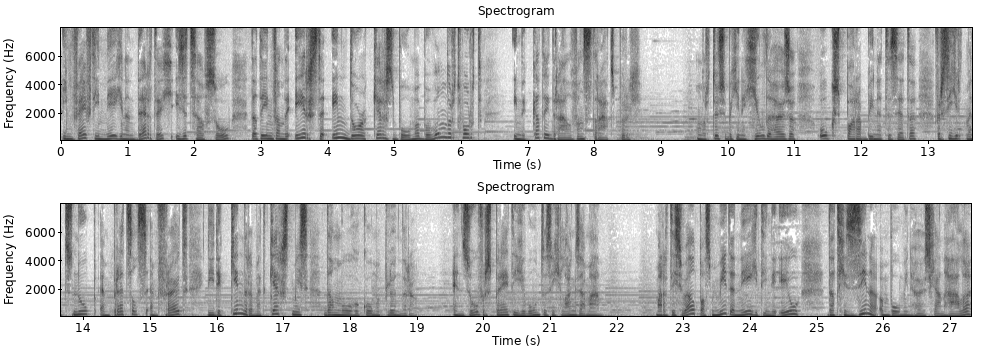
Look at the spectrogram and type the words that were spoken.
In 1539 is het zelfs zo dat een van de eerste indoor kerstbomen bewonderd wordt in de kathedraal van Straatsburg. Ondertussen beginnen gildehuizen ook sparren binnen te zetten, versierd met snoep en pretzels en fruit, die de kinderen met kerstmis dan mogen komen plunderen. En zo verspreidt die gewoonte zich langzaamaan. Maar het is wel pas midden 19e eeuw dat gezinnen een boom in huis gaan halen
